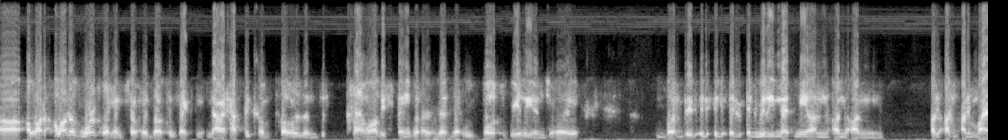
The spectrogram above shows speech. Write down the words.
uh, a lot a lot of work went into it though because like now I have to compose and just cram all these things that are that, that we both really enjoy. But it it, it, it really met me on on on on, on, on my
